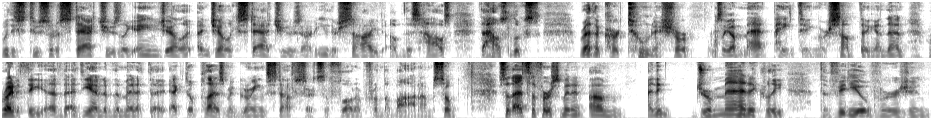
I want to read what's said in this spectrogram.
with these two sort of statues, like angelic angelic statues on either side of this house. The house looks rather cartoonish, or looks like a matte painting or something. And then right at the at the end of the minute, the ectoplasmic green stuff starts to float up from the bottom. So so that's the first minute. Um, I think dramatically the video version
